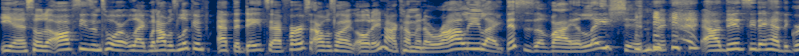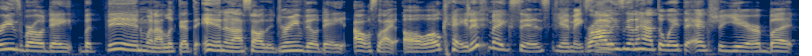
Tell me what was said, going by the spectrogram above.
Yeah, so the off-season tour, like when I was looking at the dates at first, I was like, "Oh, they're not coming to Raleigh. Like this is a violation." I did see they had the Greensboro date, but then when I looked at the end and I saw the Dreamville date, I was like, "Oh, okay, this makes sense." Yeah, it makes Raleigh's sense. Raleigh's gonna have to wait the extra year, but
